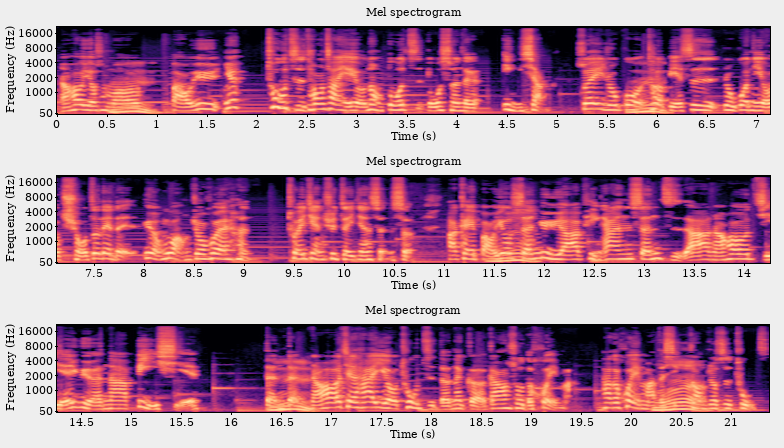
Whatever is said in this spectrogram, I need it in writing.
然后有什么嗯宝玉，因为兔子通常也有那种多子多孙的印象，所以如果嗯特别是如果你有求这类的愿望，就会很推荐去这一间神社，它可以保佑生育啊、平安生子啊，然后结缘啊、辟邪等等。嗯然后而且它也有兔子的那个刚刚说的会马，它的会马的形状就是兔子。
